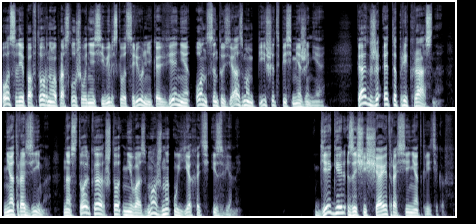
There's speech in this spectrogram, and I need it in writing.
После повторного прослушивания сивильского цирюльника в Вене он с энтузиазмом пишет в письме жене. «Как же это прекрасно, неотразимо, настолько, что невозможно уехать из Вены». Гегель защищает Россини от критиков.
